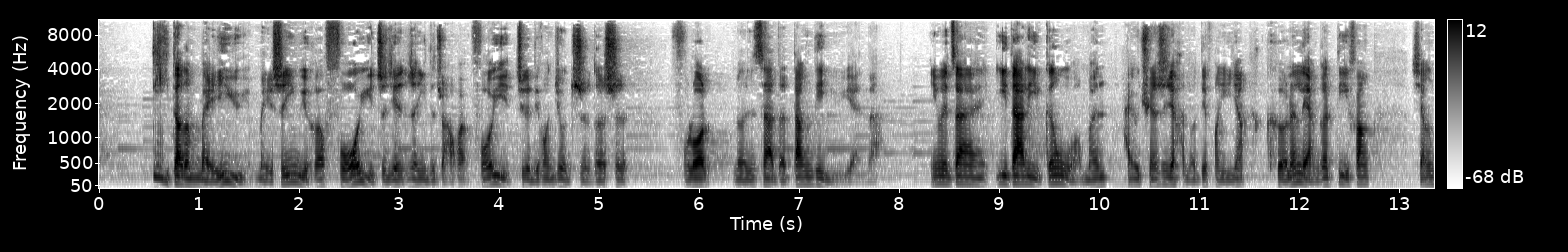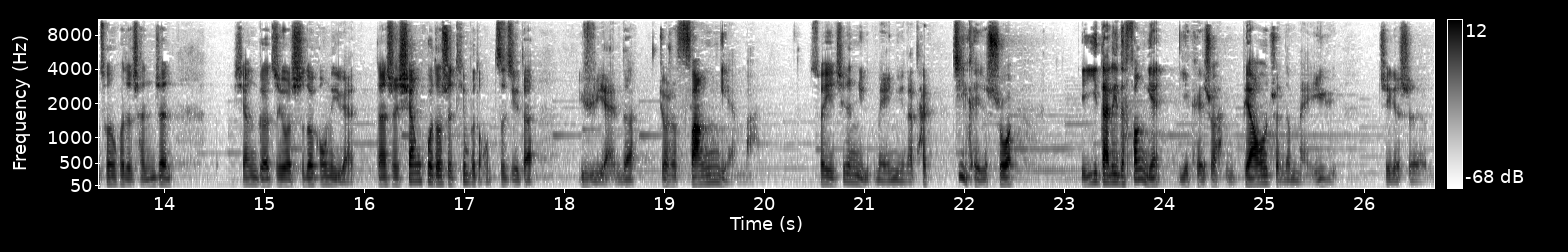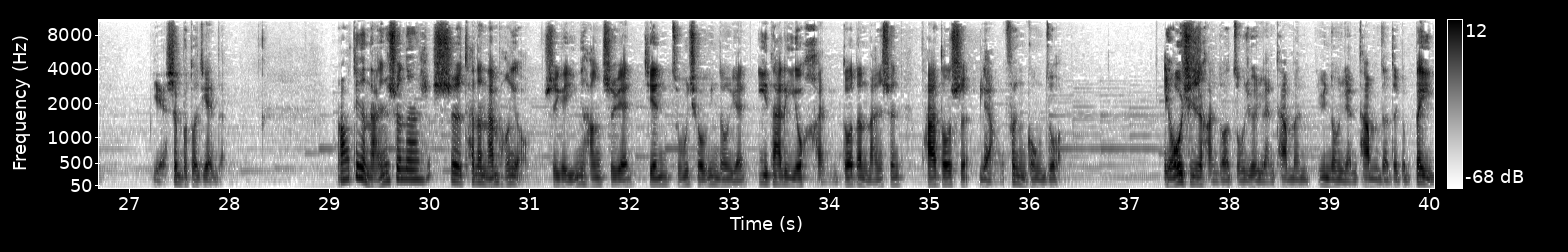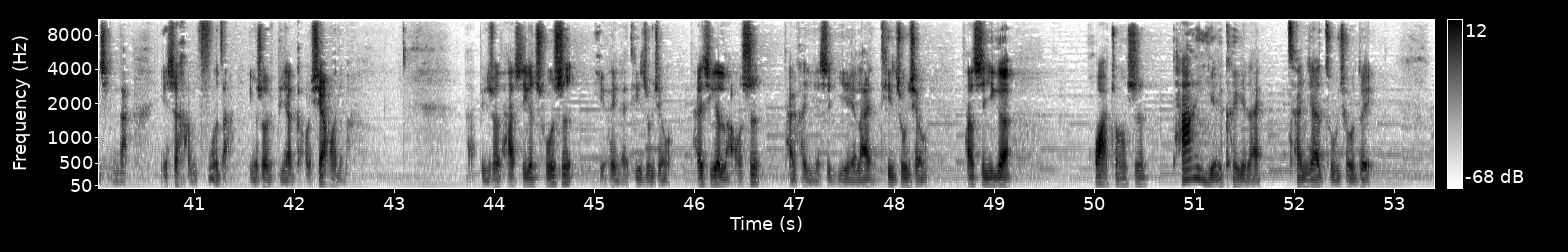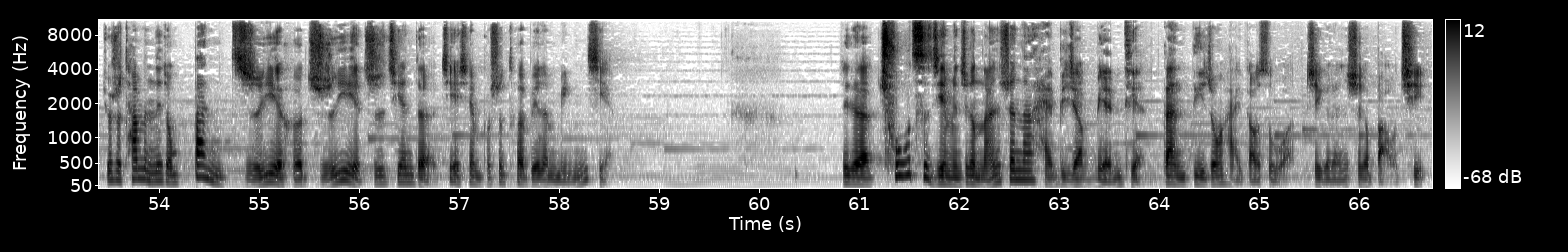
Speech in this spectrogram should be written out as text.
地道的美语、美式英语和佛语之间任意的转换。佛语这个地方就指的是佛罗伦萨的当地语言的，因为在意大利跟我们还有全世界很多地方一样，可能两个地方乡村或者城镇。相隔只有十多公里远，但是相互都是听不懂自己的语言的，就是方言嘛。所以这个女美女呢，她既可以说意大利的方言，也可以说很标准的美语，这个是也是不多见的。然后这个男生呢，是她的男朋友，是一个银行职员兼足球运动员。意大利有很多的男生，他都是两份工作，尤其是很多足球员，他们运动员他们的这个背景呢，也是很复杂，有时候比较搞笑的嘛。啊，比如说他是一个厨师，也可以来踢足球；他是一个老师，他可以也是也来踢足球；他是一个化妆师，他也可以来参加足球队。就是他们那种半职业和职业之间的界限不是特别的明显。这个初次见面，这个男生呢还比较腼腆，但地中海告诉我，这个人是个宝气，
